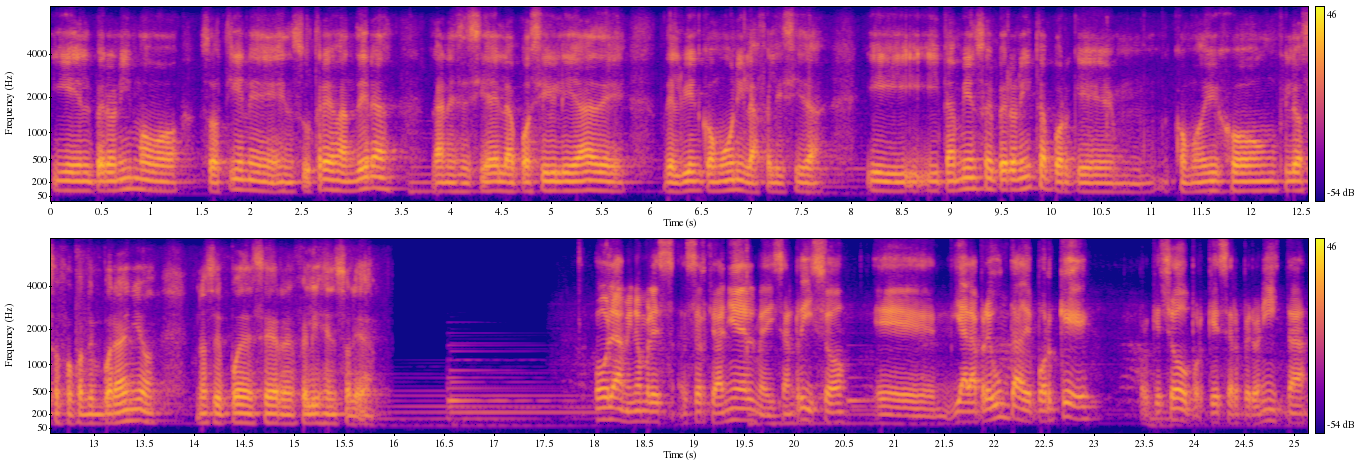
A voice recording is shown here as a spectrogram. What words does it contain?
y el peronismo sostiene en sus tres banderas la necesidad y la posibilidad de, del bien común y la felicidad. Y, y también soy peronista porque, como dijo un filósofo contemporáneo, no se puede ser feliz en soledad. Hola, mi nombre es Sergio Daniel, me dicen Rizo. Eh, y a la pregunta de por qué, por qué yo, por qué ser peronista,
